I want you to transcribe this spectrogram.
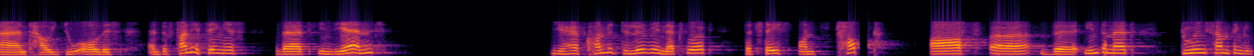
and how you do all this. And the funny thing is that in the end, you have content delivery network that stays on top of uh, the internet, doing something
